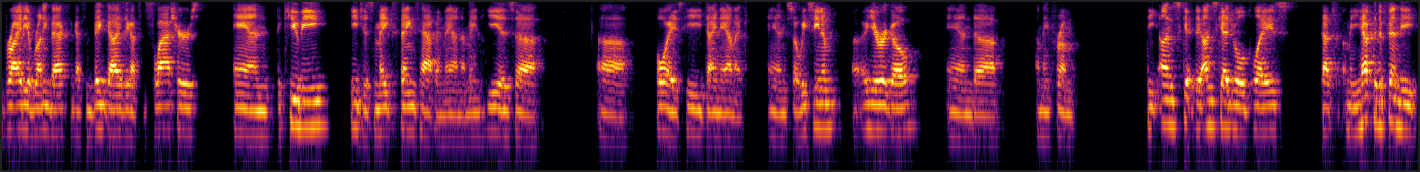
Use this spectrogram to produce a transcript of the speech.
variety of running backs. They got some big guys. They got some slashers, and the QB he just makes things happen, man. I mean, he is, uh, uh, boy, is he dynamic. And so we've seen him a year ago. And uh, I mean, from the, unske- the unscheduled plays, that's, I mean, you have to defend the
